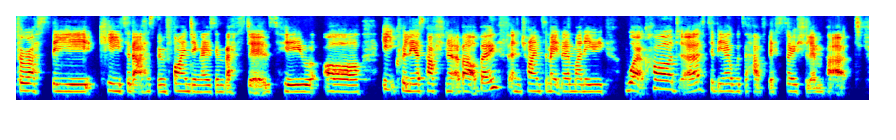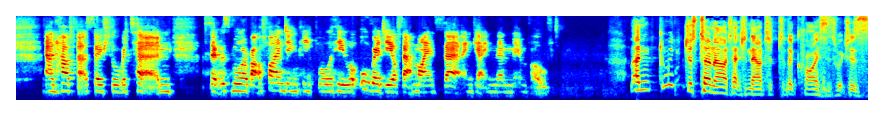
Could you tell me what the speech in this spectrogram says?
for us, the key to that has been finding those investors who are equally as passionate about both and trying to make their money work harder to be able to have this social impact and have that social return. So it was more about finding people who are already of that mindset and getting them involved. And can we just turn our attention now to, to the crisis, which has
